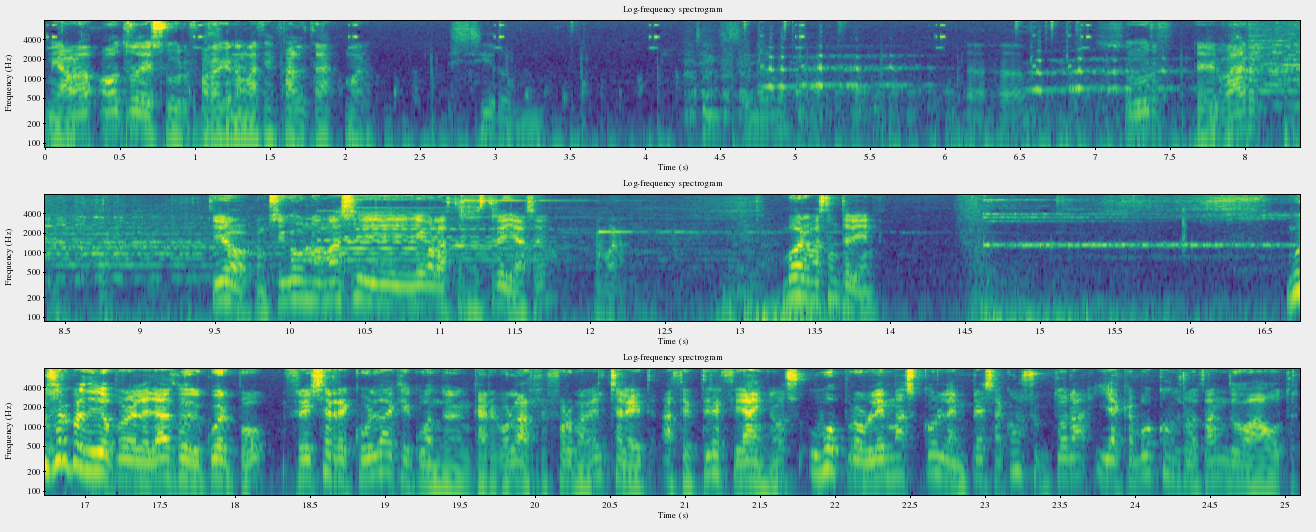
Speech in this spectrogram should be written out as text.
Mira, ahora otro de surf, ahora que no me hace falta. Bueno. Surf, eh, bar. Tío, consigo uno más y llego a las tres estrellas, eh. Pero bueno. Bueno, bastante bien. Muy sorprendido por el hallazgo del cuerpo, Fraser recuerda que cuando encargó la reforma del chalet hace 13 años hubo problemas con la empresa constructora y acabó contratando a otra.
